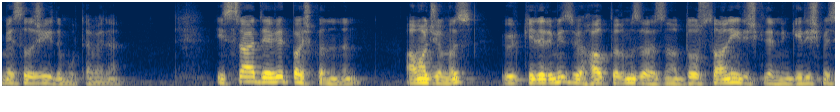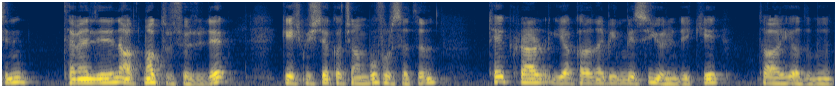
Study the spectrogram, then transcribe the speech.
mesajıydı muhtemelen. İsrail Devlet Başkanı'nın amacımız ülkelerimiz ve halklarımız arasında dostane ilişkilerinin gelişmesinin temellerini atmaktır sözü de geçmişte kaçan bu fırsatın tekrar yakalanabilmesi yönündeki tarihi adımı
